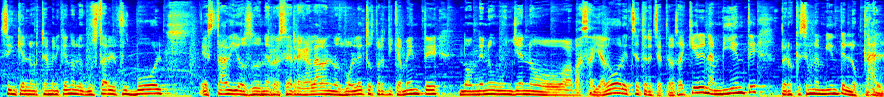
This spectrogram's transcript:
sin que al norteamericano le gustara el fútbol, estadios donde se regalaban los boletos prácticamente, donde no hubo un lleno avasallador, etcétera, etcétera. O sea, quieren ambiente, pero que sea un ambiente local,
